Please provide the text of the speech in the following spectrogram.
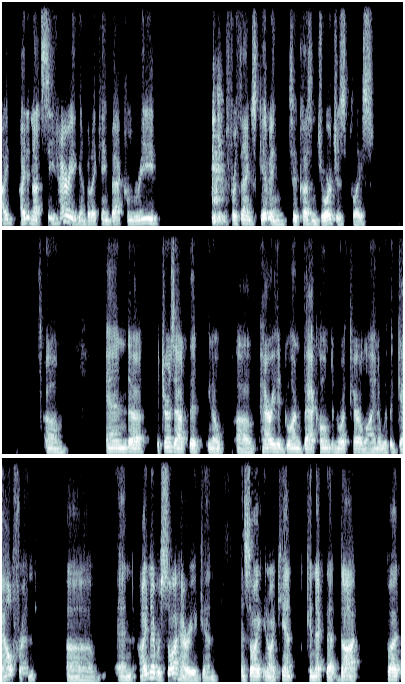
I, I did not see Harry again, but I came back from Reed for Thanksgiving to cousin George's place, um, and uh, it turns out that you know uh, Harry had gone back home to North Carolina with a gal friend um, and I never saw Harry again, and so I, you know, I can't connect that dot. But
